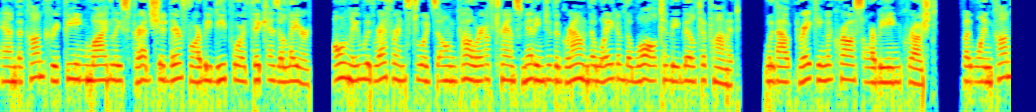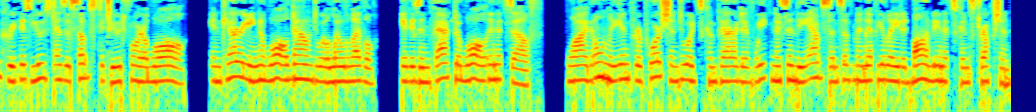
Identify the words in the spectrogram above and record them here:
and the concrete being widely spread should therefore be deep or thick as a layer, only with reference to its own power of transmitting to the ground the weight of the wall to be built upon it, without breaking across or being crushed. But when concrete is used as a substitute for a wall, in carrying a wall down to a low level. It is in fact a wall in itself, wide only in proportion to its comparative weakness in the absence of manipulated bond in its construction,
